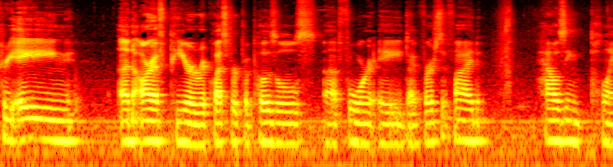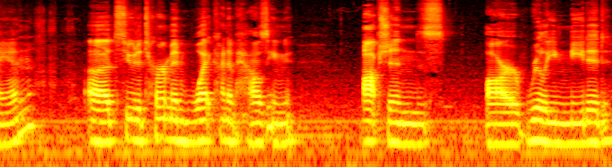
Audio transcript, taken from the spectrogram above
creating an RFP or request for proposals uh, for a diversified housing plan uh, to determine what kind of housing options are really needed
